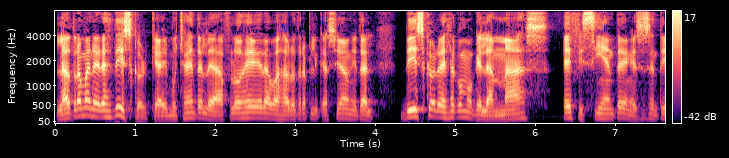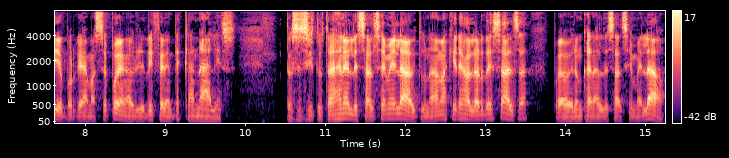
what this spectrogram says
La otra manera es Discord, que hay mucha gente le da flojera bajar otra aplicación y tal. Discord es como que la más eficiente en ese sentido, porque además se pueden abrir diferentes canales. Entonces, si tú estás en el de salsa y melado y tú nada más quieres hablar de salsa, puede haber un canal de salsa y melado.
